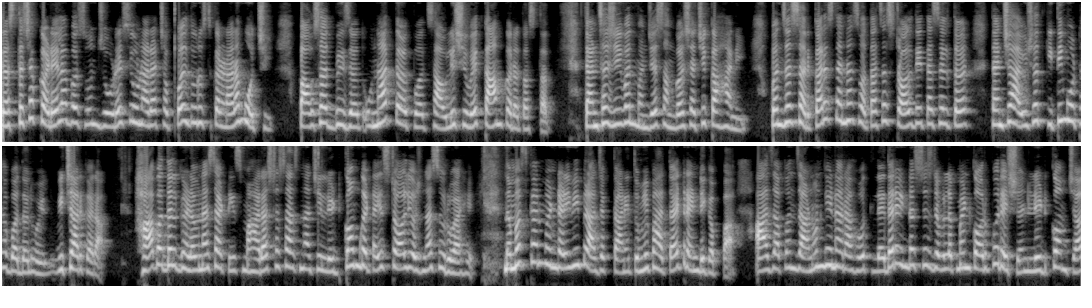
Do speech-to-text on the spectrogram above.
रस्त्याच्या कडेला बसून जोडे शिवणारा चप्पल दुरुस्त करणारा मोची. पावसात भिजत उन्हात तळपत सावलीशिवाय काम करत असतात. त्यांचं जीवन म्हणजे संघर्षाची कहाणी. पण जर सरकारच त्यांना स्वतःचा स्टॉल देत असेल तर त्यांच्या आयुष्यात किती मोठा बदल होईल? विचार करा. हा बदल घडवण्यासाठीच महाराष्ट्र शासनाची लिडकॉम गटाई स्टॉल योजना सुरू आहे. नमस्कार मंडळी मी प्राजक्ता आणि तुम्ही पाहताय ट्रेंडी गप्पा. आज आपण जाणून घेणार आहोत लेदर इंडस्ट्रीज डेव्हलपमेंट कॉर्पोरेशन लिडकॉमच्या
